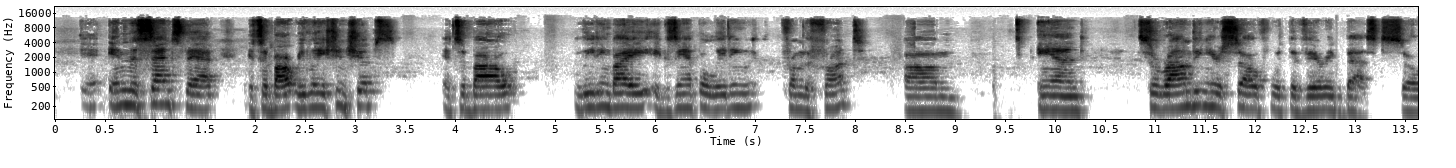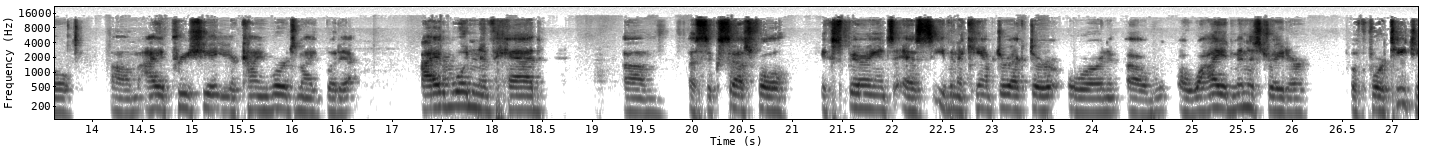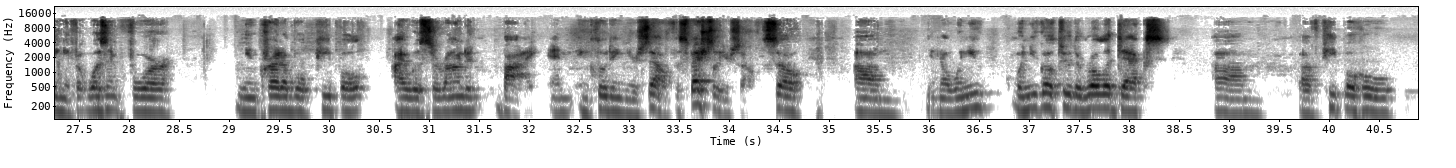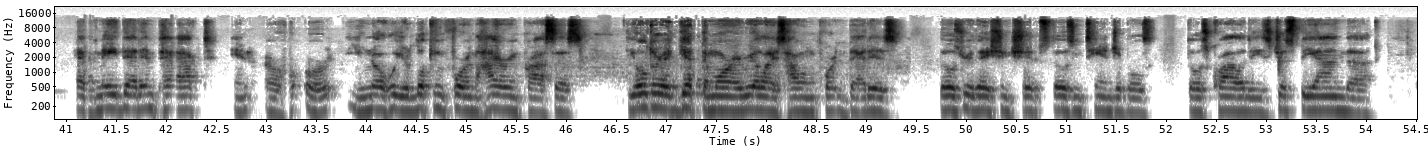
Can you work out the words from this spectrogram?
in the sense that it's about relationships, it's about leading by example, leading from the front, um, and surrounding yourself with the very best. So um, I appreciate your kind words, Mike, but it, I wouldn't have had um, a successful experience as even a camp director or an, a, a Y administrator before teaching if it wasn't for the incredible people I was surrounded by, and including yourself, especially yourself. So, um, you know, when you when you go through the Rolodex um, of people who have made that impact, and or, or you know who you're looking for in the hiring process, the older I get, the more I realize how important that is those relationships, those intangibles, those qualities, just beyond the,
